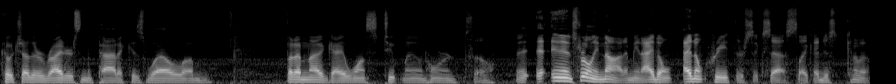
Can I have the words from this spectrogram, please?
Coach other riders in the paddock as well. Um, but I'm not a guy who wants to toot my own horn. So, and it's really not. I mean, I don't. I don't create their success. Like I just kind of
